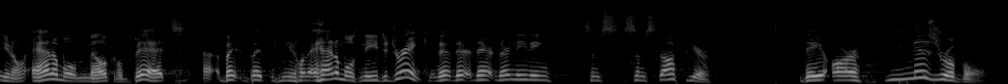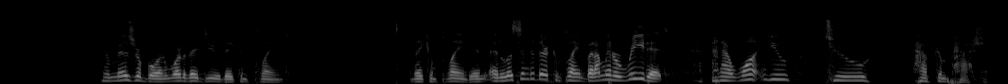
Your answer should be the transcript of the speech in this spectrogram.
you know, animal milk a bit. Uh, but, but, you know, the animals need to drink. They're, they're, they're needing some, some stuff here. They are miserable. They're miserable, and what do they do? They complained. They complained. And, and listen to their complaint, but I'm going to read it, and I want you to have compassion.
